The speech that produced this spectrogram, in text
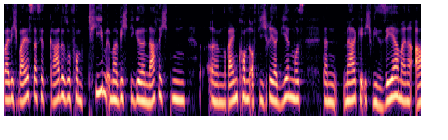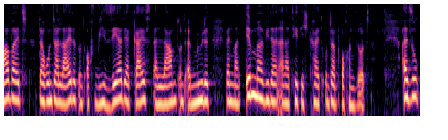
weil ich weiß, dass jetzt gerade so vom Team immer wichtige Nachrichten ähm, reinkommen, auf die ich reagieren muss, dann merke ich, wie sehr meine Arbeit darunter leidet und auch wie sehr der Geist erlahmt und ermüdet, wenn man immer wieder in einer Tätigkeit unterbrochen wird. Also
